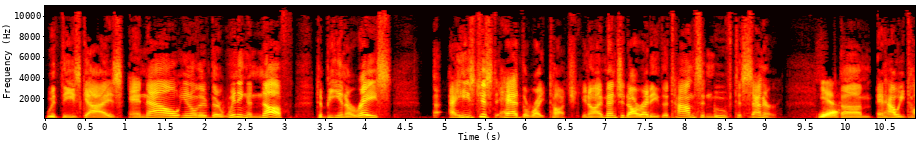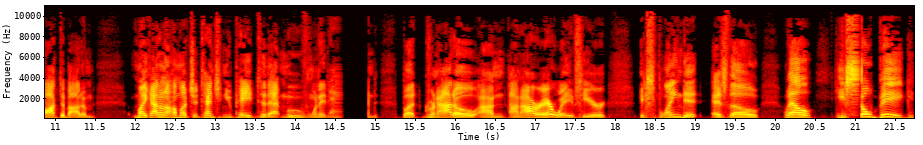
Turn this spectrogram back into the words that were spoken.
with these guys. And now, you know, they're, they're winning enough to be in a race. Uh, he's just had the right touch. You know, I mentioned already the Thompson move to center. Yeah. Um, and how he talked about him. Mike, I don't know how much attention you paid to that move when it happened, but Granato on, on our airwaves here explained it as though, well, he's so big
